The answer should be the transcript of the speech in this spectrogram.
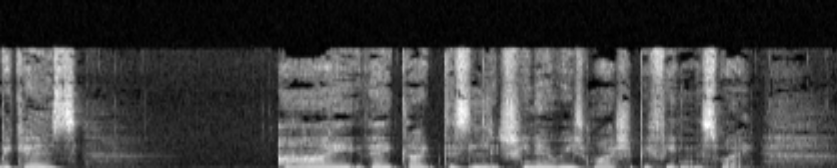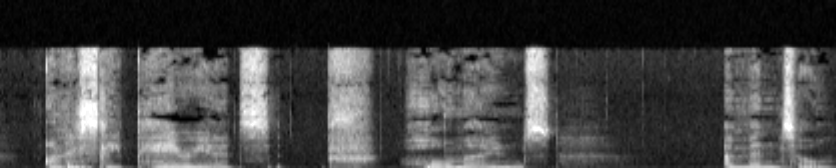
Because I, they like, there's literally no reason why I should be feeling this way. Honestly, periods, pff, hormones are mental.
